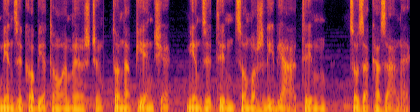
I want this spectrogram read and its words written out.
między kobietą a mężczyzną. To napięcie między tym, co możliwe, a tym, co zakazane.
